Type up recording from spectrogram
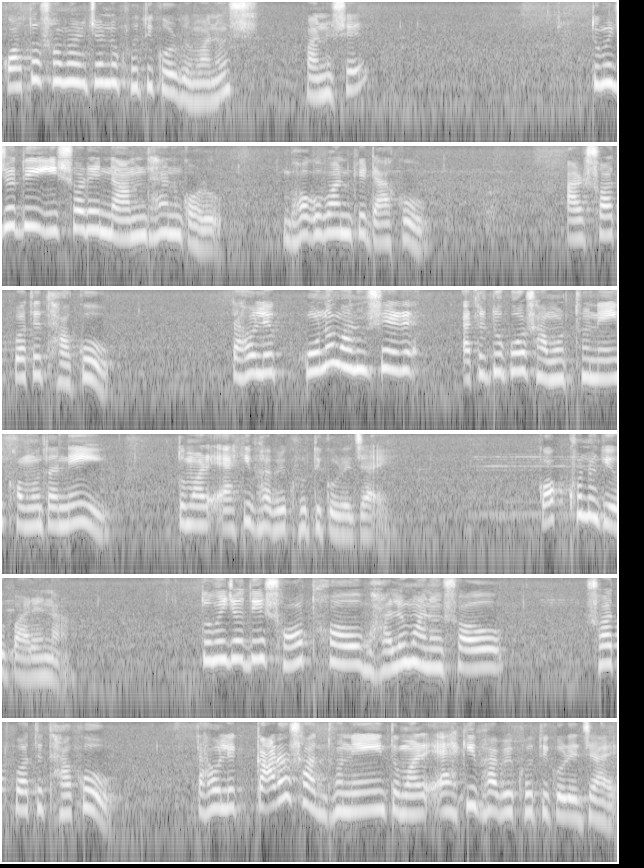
কত সময়ের জন্য ক্ষতি করবে মানুষ, মানুষের? তুমি যদি ঈশ্বরের নাম ধ্যান করো, ভগবানকে ডাকো, আর সৎ পথে থাকো, তাহলে কোনো মানুষের এতটুকুও সামর্থ্য নেই, ক্ষমতা নেই, তোমার একইভাবে ক্ষতি করে যায়। কখনো কেউ পারে না। তুমি যদি সৎ হও, ভালো মানুষ হও সৎ পথে থাকো, তাহলে কারও সাধ্য নেই তোমার একইভাবে ক্ষতি করে যায়।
